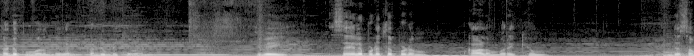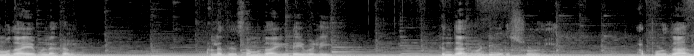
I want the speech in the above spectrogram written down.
தடுப்பு மருந்துகள் கண்டுபிடிக்க வேண்டும். இவை செயல்படுத்தப்படும் காலம் வரைக்கும் இந்த சமுதாய விலகல் அல்லது சமுதாய இடைவெளி இருந்தாக வேண்டிய ஒரு சூழ்நிலை. அப்பொழுதுதான்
